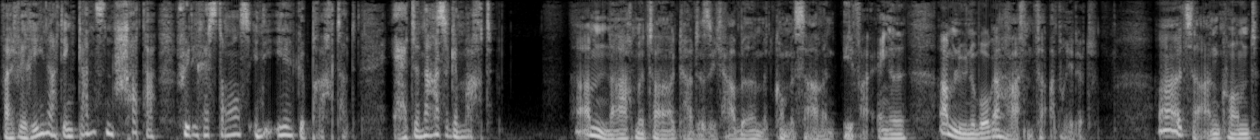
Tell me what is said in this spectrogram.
weil Verena den ganzen Schotter für die Restaurants in die Ehe gebracht hat. Er hätte Nase gemacht. Am Nachmittag hatte sich Habe mit Kommissarin Eva Engel am Lüneburger Hafen verabredet. Als er ankommt,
